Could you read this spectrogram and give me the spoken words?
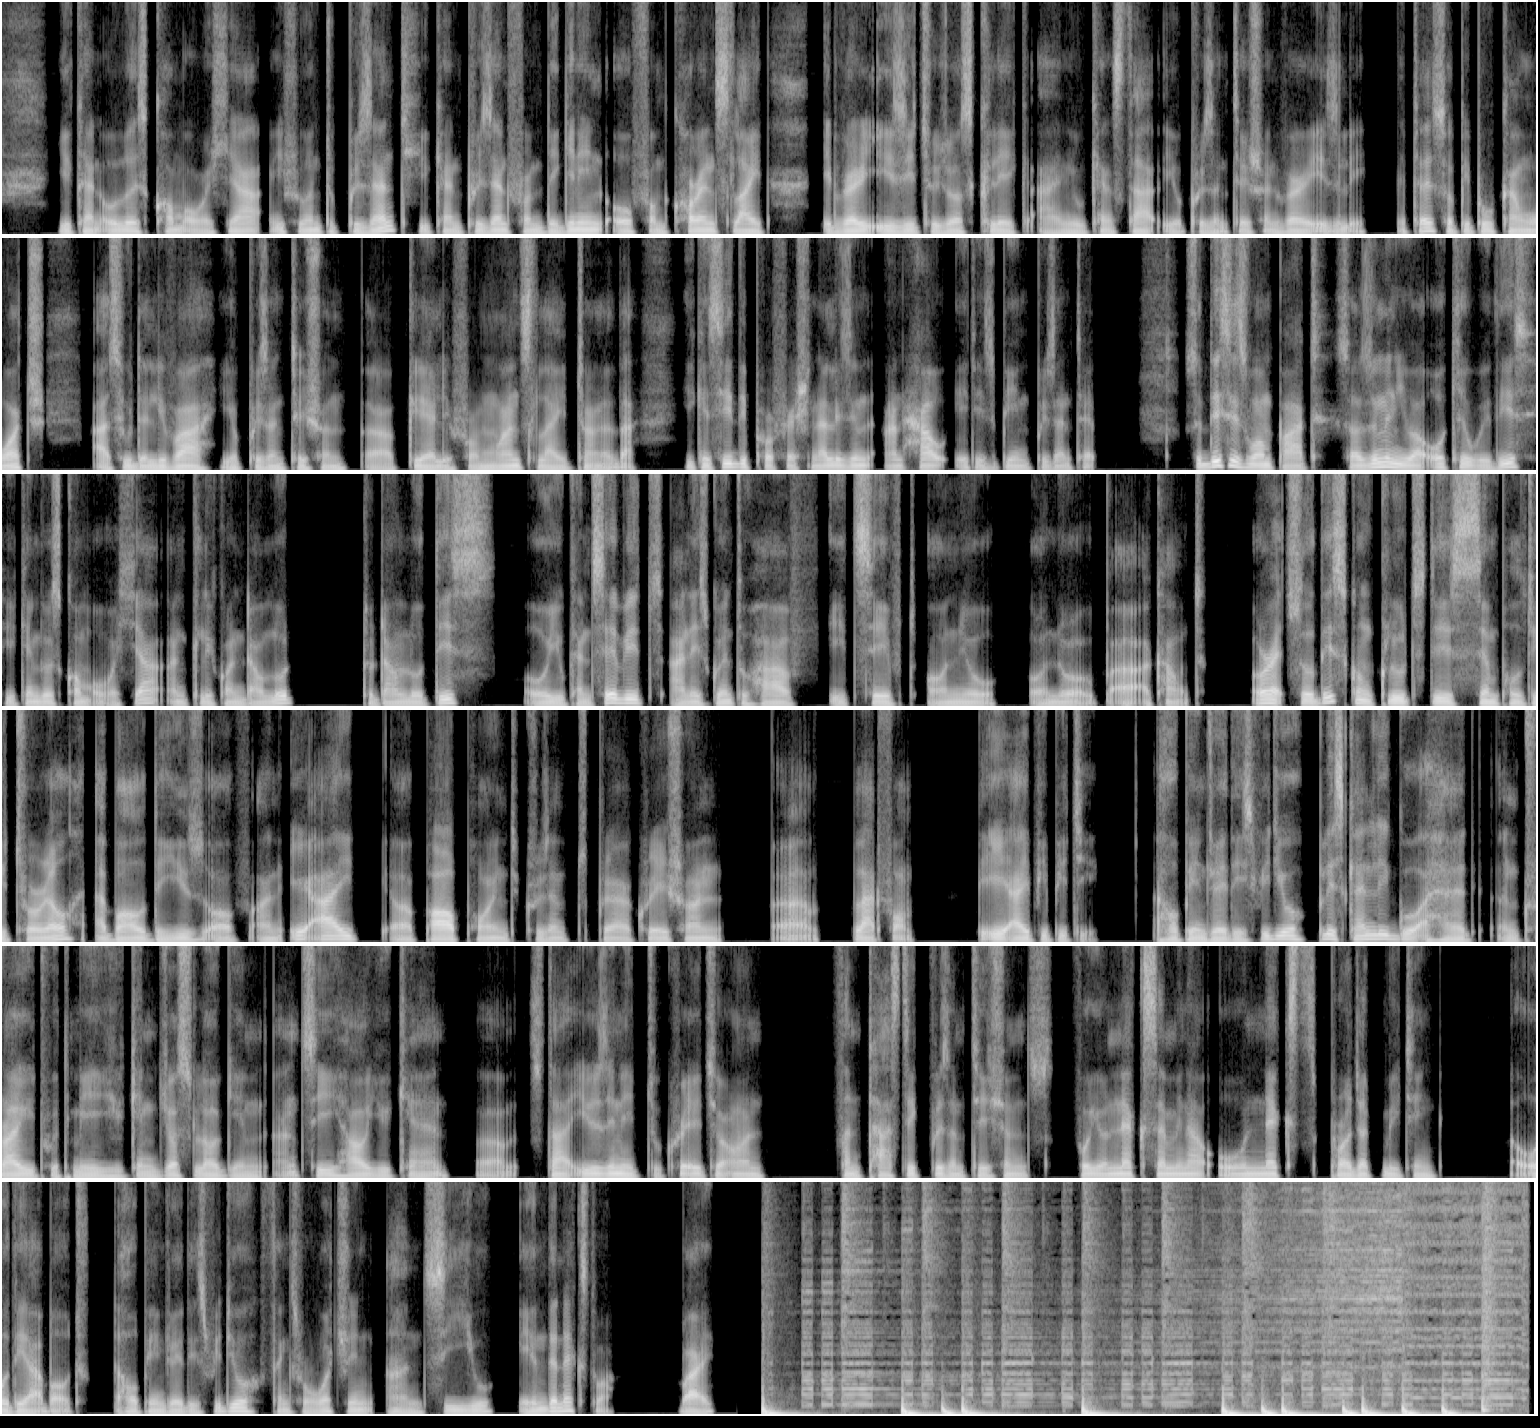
you can always come over here. If you want to present you can present from beginning or from current slide. It's very easy to just click and you can start your presentation very easily. Okay so people can watch as you deliver your presentation uh, clearly from one slide to another. You can see the professionalism and how it is being presented. So this is one part. So assuming you are okay with this you can just come over here and click on download. To download this or you can save it and it's going to have it saved on your on your uh, account. All right so this concludes this simple tutorial about the use of an ai uh, powerpoint creation uh, platform the AIPPT i hope you enjoyed this video. Please kindly go ahead and try it with me. You can just log in and see how you can um, start using it to create your own fantastic presentations for your next seminar or next project meeting uh, or thereabout. I hope you enjoyed this video. Thanks for watching and see you in the next one. Bye.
